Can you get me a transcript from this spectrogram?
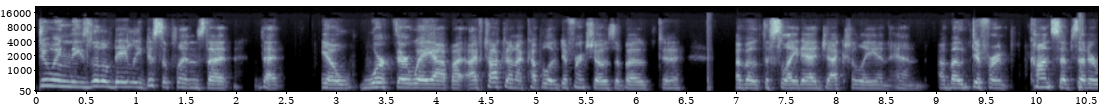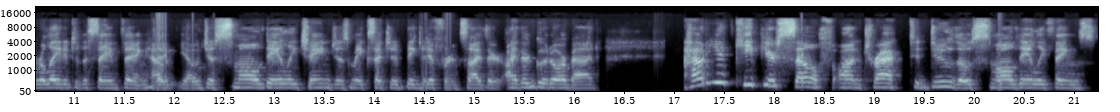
doing these little daily disciplines that that you know work their way up. I, have talked on a couple of different shows about uh, about the slight edge actually and and about different concepts that are related to the same thing how you know just small daily changes make such a big difference either either good or bad how do you keep yourself on track to do those small daily things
